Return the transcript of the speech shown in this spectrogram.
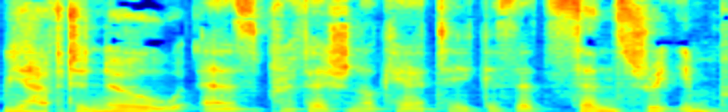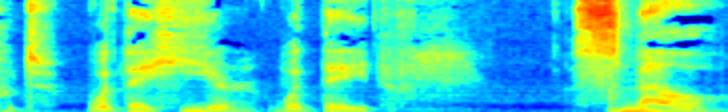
We have to know as professional caretakers that sensory input, what they hear, what they smell,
